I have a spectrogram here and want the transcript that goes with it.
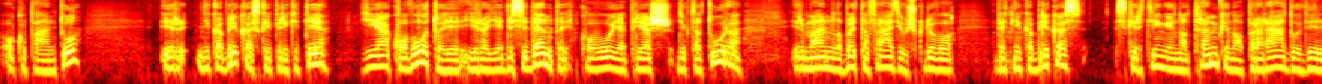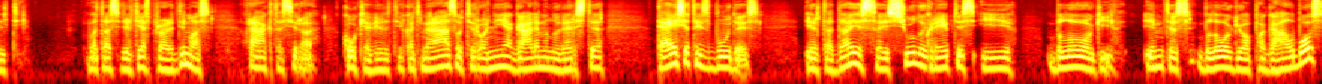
okupantų. Ir Nikabrikas, kaip ir kiti, jie kovotojai yra, jie disidentai, kovoja prieš diktatūrą. Ir man labai ta frazė užkliuvo, bet Nikabrikas skirtingai nuo Tramkino prarado viltį. Va tas vilties praradimas raktas yra kokia viltį, kad Mirazo tironiją galima nuversti teisėtais būdais. Ir tada jisai siūlo kreiptis į blogį, imtis blogio pagalbos,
